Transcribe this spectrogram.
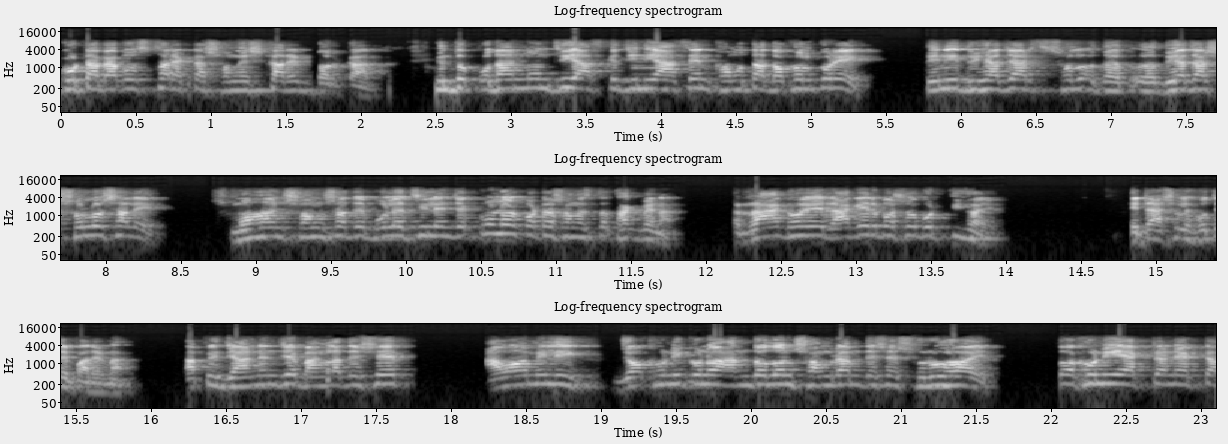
কোটা ব্যবস্থার একটা সংস্কারের দরকার। কিন্তু প্রধানমন্ত্রী আজকে যিনি আছেন ক্ষমতা দখল করে, তিনি দুই সালে মহান সংসদে বলেছিলেন যে কোনো কোটা সংস্থা থাকবে না। রাগ হয়ে রাগের বশবর্তী হয়। এটা আসলে হতে পারে না। আপনি জানেন যে বাংলাদেশের আওয়ামী লীগ যখনই কোনো আন্দোলন সংগ্রাম দেশে শুরু হয়, তখনই একটা না একটা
